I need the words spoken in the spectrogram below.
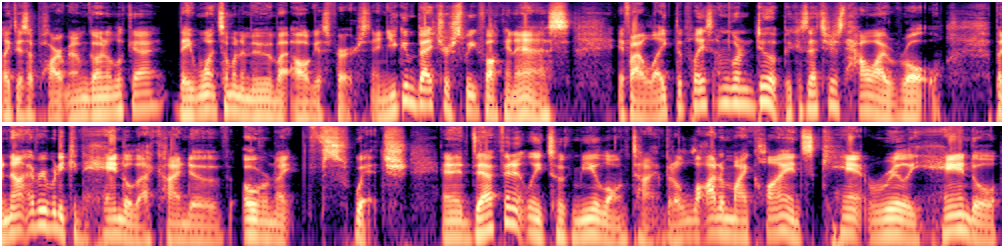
like this apartment I'm going to look at, they want someone to move in by August 1st. And you can bet your sweet fucking ass if I like the place, I'm going to do it because that's just how I roll. But not everybody can handle that kind of overnight switch. And it definitely took me a long time, but a lot of my clients can't really handle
